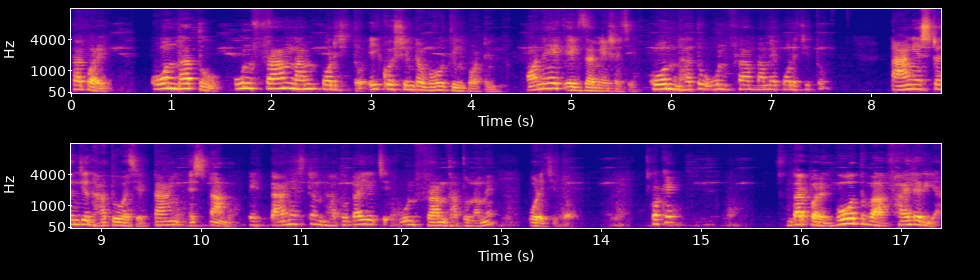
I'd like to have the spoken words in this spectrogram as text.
তারপরে কোন ধাতু? উলফ্রাম নামে পরিচিত। এই কোয়েশ্চেনটা বহুত ইম্পর্টেন্ট অনেক এক্সামে এসেছে। কোন ধাতু উলফ্রাম নামে পরিচিত? টাং স্টান যে ধাতু আছে টাং স্টান এই টাং স্টান ধাতুটাই হচ্ছে উলফ্রাম ধাতু নামে পরিচিত। ওকে তারপরে গোদ বা ফাইলেরিয়া।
